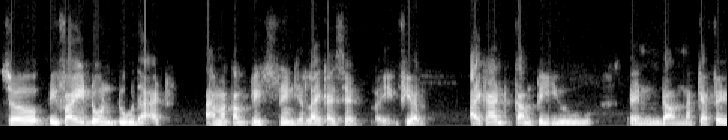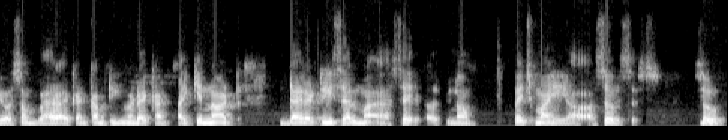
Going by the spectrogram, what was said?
So if I don't do that, I'm a complete stranger. Like I said, if you're, I can't come to you in down a cafe or somewhere. I can come to you and I can I cannot directly sell my uh, say uh, you know pitch my uh, services. So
